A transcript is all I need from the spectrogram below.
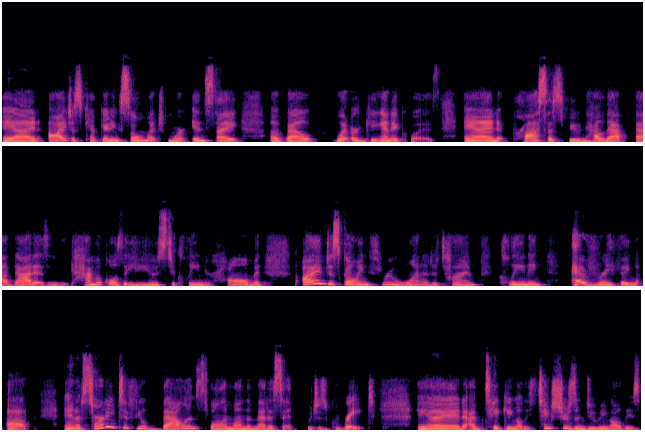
And I just kept getting so much more insight about what organic was and processed food and how that bad that is and the chemicals that you use to clean your home and i'm just going through one at a time cleaning everything up. And I'm starting to feel balanced while I'm on the medicine, which is great. And I'm taking all these tinctures and doing all these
